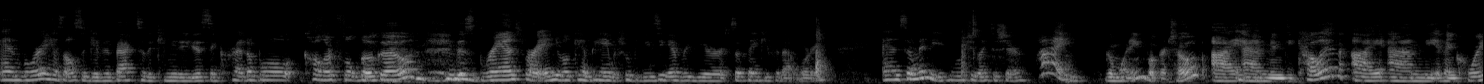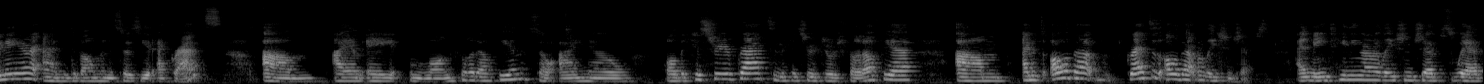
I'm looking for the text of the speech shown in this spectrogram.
And Lori has also given back to the community this incredible, colorful logo, this brand for our annual campaign, which we'll be using every year. So thank you for that, Lori. And so, Mindy, what would you like to share? Hi, good morning, Booker Tove. I am Mindy Cohen. I am the event coordinator and the development associate at Gratz. Um, I am a long Philadelphian, so I know all the history of Gratz and the history of Jewish Philadelphia. Um, and it's all about, Gratz is all about relationships and maintaining our relationships with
